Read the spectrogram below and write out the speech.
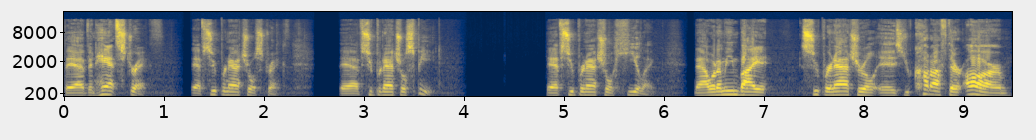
they have enhanced strength. They have supernatural strength. They have supernatural speed. They have supernatural healing. Now, what I mean by supernatural is you cut off their arm,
